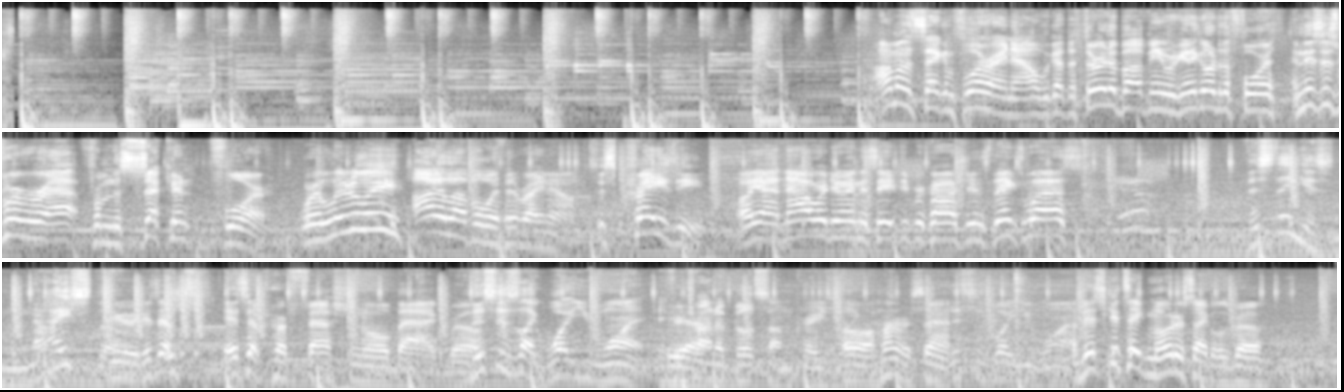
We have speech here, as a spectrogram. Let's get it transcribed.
I'm on the second floor right now. We got the third above me. We're gonna go to the fourth, and this is where we're at from the second floor. We're literally eye level with it right now. It's crazy. Oh yeah, now we're doing the safety precautions. Thanks, Wes. This thing is nice though. Dude, it's a it's a professional bag, bro. This is like what you want if you're trying to build something crazy. oh, Like 100 percent. this. this is what you want. This could take motorcycles, bro.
